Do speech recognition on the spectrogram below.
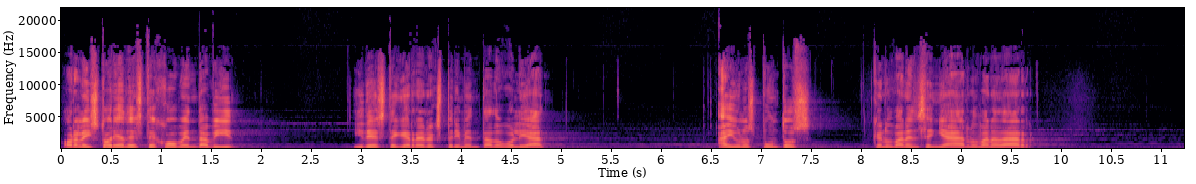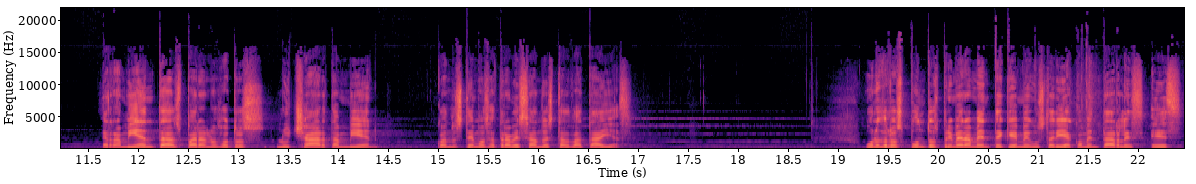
Ahora la historia de este joven David y de este guerrero experimentado Goliat hay unos puntos que nos van a enseñar, nos van a dar herramientas para nosotros luchar también cuando estemos atravesando estas batallas. Uno de los puntos primeramente que me gustaría comentarles es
